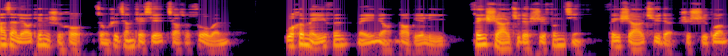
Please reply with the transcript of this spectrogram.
他在聊天的时候，总是将这些叫做作文。我和每一分每一秒道别离，飞逝而去的是风景，飞逝而去的是时光。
